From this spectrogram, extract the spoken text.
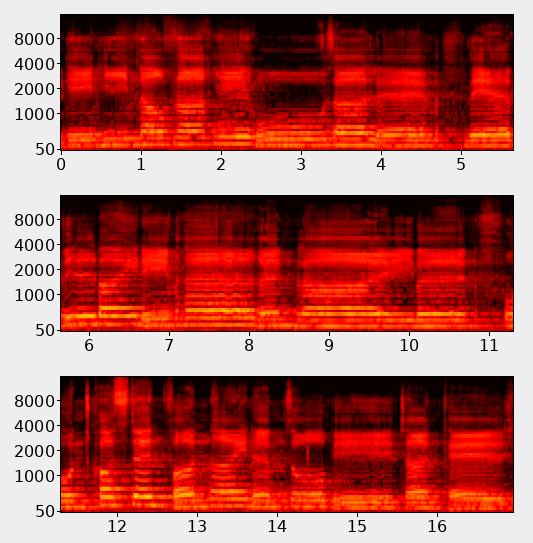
Wir gehen hinauf nach Jerusalem, wer will bei dem Herrn bleiben und kosten von einem so bittern Kelch,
